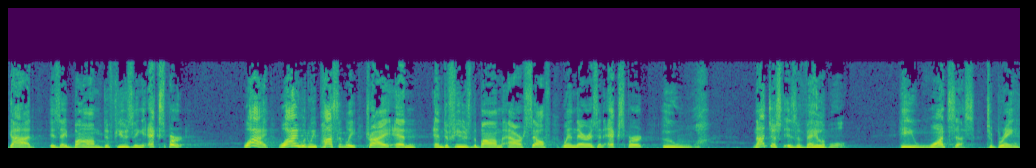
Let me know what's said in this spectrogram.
God is a bomb diffusing expert. Why? Why would we possibly try and, and diffuse the bomb ourselves when there is an expert who not just is available, he wants us to bring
